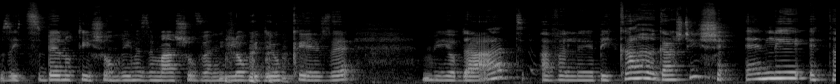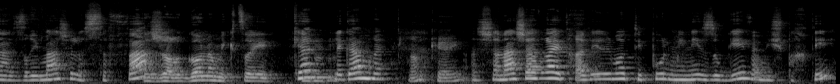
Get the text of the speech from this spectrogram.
זה עצבן אותי שאומרים איזה משהו ואני לא בדיוק אה, זה יודעת, אבל אה, בעיקר הרגשתי שאין לי את הזרימה של השפה. הז'רגון המקצועי. כן, לגמרי. אוקיי. אז שנה שעברה התחלתי ללמוד טיפול מיני זוגי ומשפחתי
